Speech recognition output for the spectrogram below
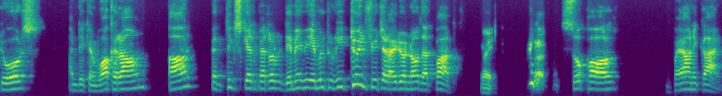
doors, and they can walk around. Or when things get better, they may be able to read too in future. I don't know that part. Right. So-called bionic eye.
